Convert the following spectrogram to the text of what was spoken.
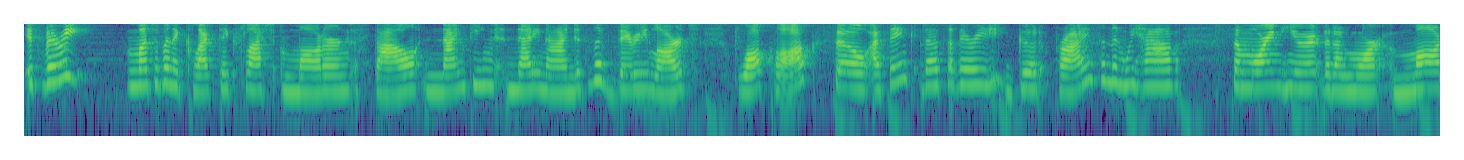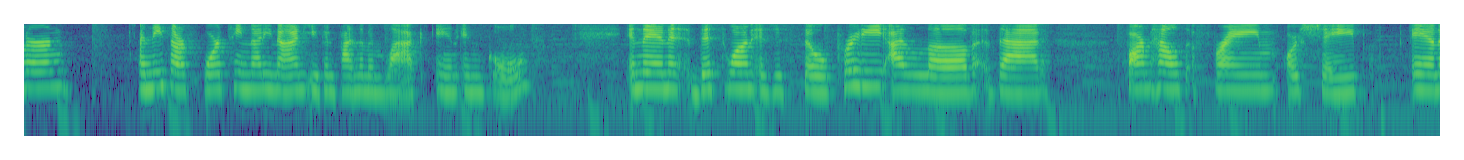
It's very much of an eclectic slash modern style, $19.99. This is a very large wall clock. So I think that's a very good price. And then we have some more in here that are more modern. And these are $14.99. You can find them in black and in gold. And then this one is just so pretty. I love that farmhouse frame or shape. And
